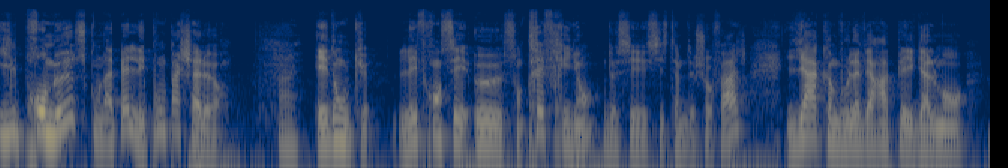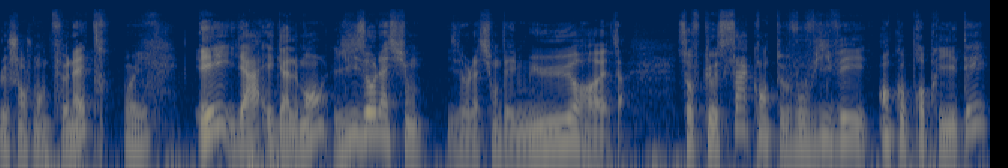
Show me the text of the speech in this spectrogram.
il promeut ce qu'on appelle les pompes à chaleur. Ouais. Et donc, les Français, eux, sont très friands de ces systèmes de chauffage. Il y a, comme vous l'avez rappelé également, le changement de fenêtre. Oui. Et il y a également l'isolation, isolation des murs. euh, ça. Sauf que ça, quand vous vivez en copropriété,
